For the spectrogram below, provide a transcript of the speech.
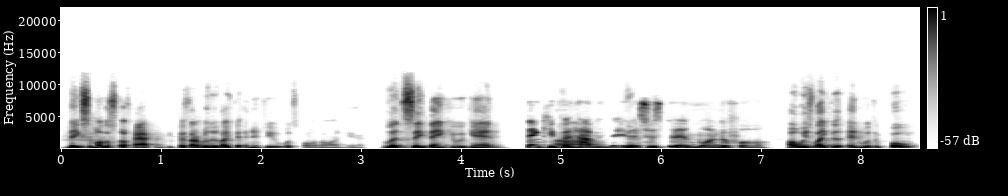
make some other stuff happen because I really like the energy of what's going on here. I'd like to say thank you again. Thank you for uh, having me. yeah. This has been wonderful. I always like to end with a quote.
